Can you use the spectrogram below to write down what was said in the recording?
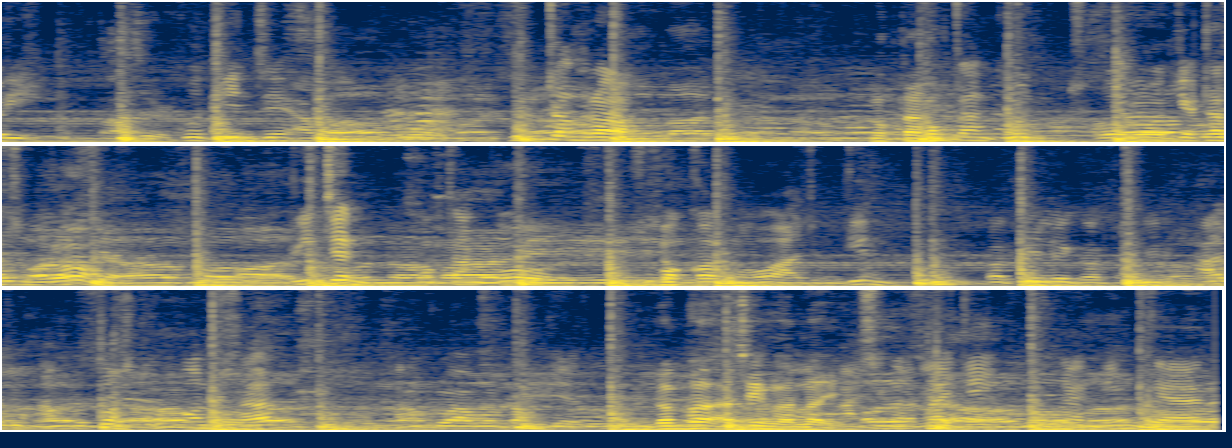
जनवरी हजुर। को दिन चाहिँ अब रूपचन्द्र मोक्तान मोक्तानको छोरो जेठा छोरो अ, रिन्चेन मोक्तानको शुभ कर्म हो आजको दिन। र त्यसले गर्दाखेरि आज हाम्रो दस्तुर अनुसार हाम्रो अब डम्बीहरू चाहिँ त्यहाँ निम्त्याएर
